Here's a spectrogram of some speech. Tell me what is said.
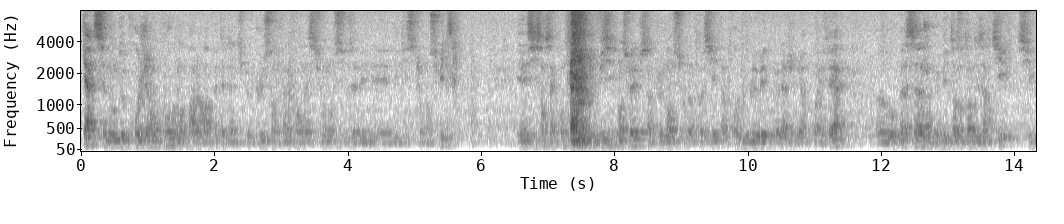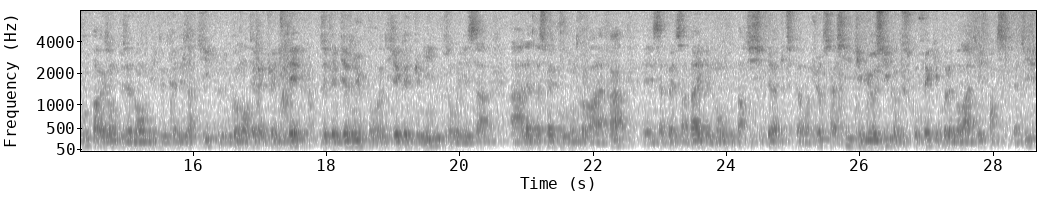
4, c'est le nombre de projets en cours, on en parlera peut-être un petit peu plus en fin de formation si vous avez des, des questions ensuite. Et 650, c'est une visite mensuelle tout simplement sur notre site, hein. Euh, au passage, on publie de temps en temps des articles. Si vous, par exemple, vous avez envie de créer des articles, de commenter l'actualité, vous êtes les bienvenus pour rédiger quelques lignes. Vous envoyez ça à l'adresse mail qu'on vous montrera à la fin. Et ça peut être sympa également de participer à toute cette aventure. C'est un site qui lui aussi, comme tout ce qu'on fait, qui est collaboratif, participatif.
